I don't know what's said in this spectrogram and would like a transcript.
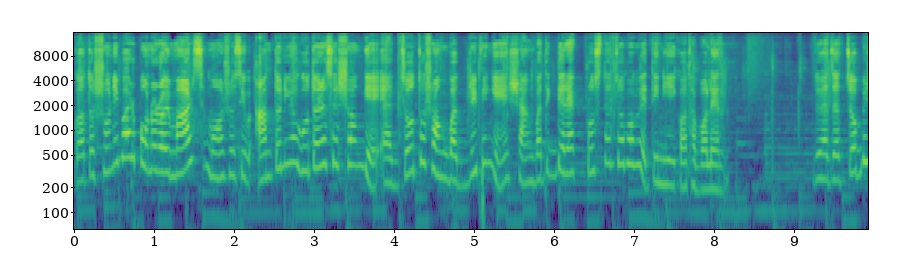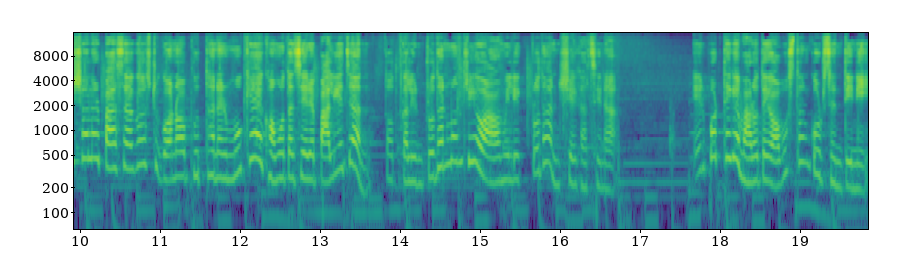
গত শনিবার পনেরোই মার্চ মহাসচিব আন্তনিও গুতারেসের সঙ্গে এক যৌথ সংবাদ ব্রিফিংয়ে সাংবাদিকদের এক প্রশ্নের জবাবে তিনি এই কথা বলেন। দু হাজার চব্বিশ সালের পাঁচ আগস্ট গণ অভ্যুত্থানের মুখে ক্ষমতা ছেড়ে পালিয়ে যান তৎকালীন প্রধানমন্ত্রী ও আওয়ামী লীগ প্রধান শেখ হাসিনা। এরপর থেকে ভারতে অবস্থান করছেন তিনি।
